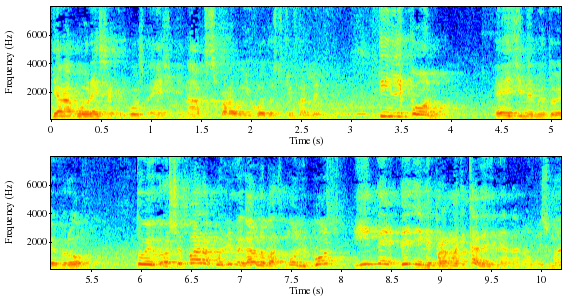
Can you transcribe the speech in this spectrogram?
για να μπορέσει ακριβώς να έχει την αύξηση της παραγωγικότητας του κεφαλαίου. Τι λοιπόν έγινε με το ευρώ, το ευρώ σε πάρα πολύ μεγάλο βαθμό λοιπόν είναι, δεν είναι, πραγματικά δεν είναι ένα νόμισμα,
